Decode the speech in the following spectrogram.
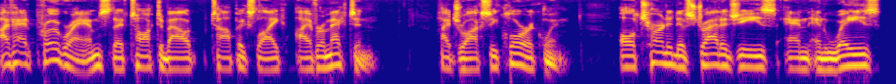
I've had programs that talked about topics like ivermectin, hydroxychloroquine, alternative strategies and, and ways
